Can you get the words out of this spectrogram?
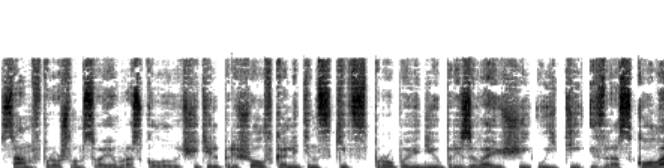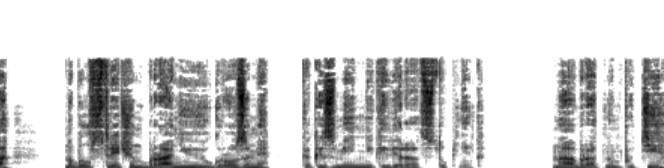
сам в прошлом своем раскола учитель, пришел в Калитин скит с проповедью, призывающей уйти из раскола, но был встречен бранью и угрозами, как изменник и вероотступник. На обратном пути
